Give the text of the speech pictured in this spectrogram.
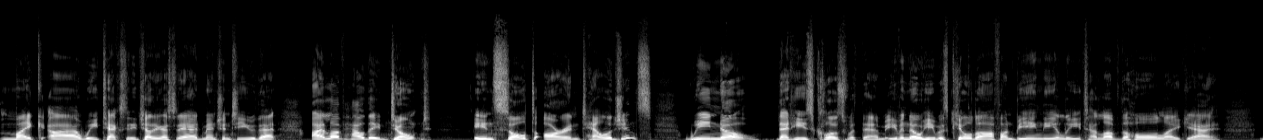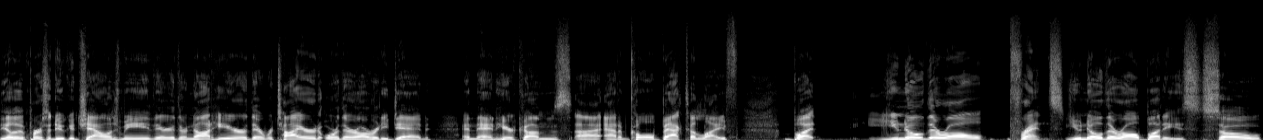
Mike, uh, we texted each other yesterday. I'd mentioned to you that I love how they don't insult our intelligence. We know that he's close with them, even though he was killed off on being the elite. I love the whole, like, yeah, the other person who could challenge me, they're either not here, they're retired, or they're already dead. And then here comes uh, Adam Cole back to life. But you know they're all friends. You know they're all buddies. So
